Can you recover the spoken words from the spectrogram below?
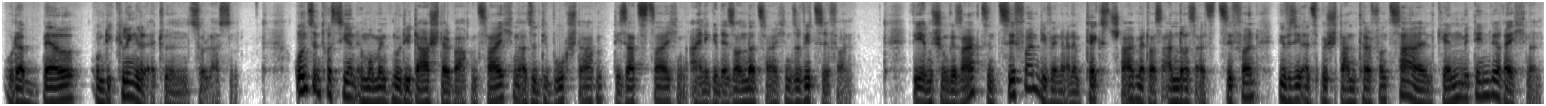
oder Bell, um die Klingel ertönen zu lassen. Uns interessieren im Moment nur die darstellbaren Zeichen, also die Buchstaben, die Satzzeichen, einige der Sonderzeichen sowie Ziffern. Wie eben schon gesagt, sind Ziffern, die wir in einem Text schreiben, etwas anderes als Ziffern, wie wir sie als Bestandteil von Zahlen kennen, mit denen wir rechnen.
